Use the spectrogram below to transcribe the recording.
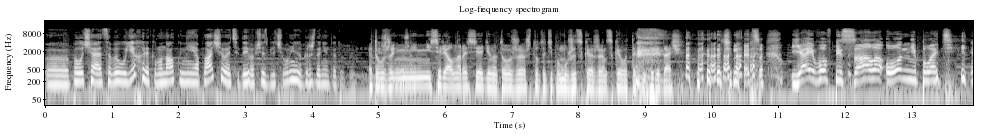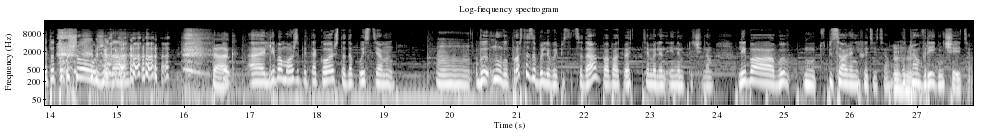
э, получается, вы уехали, коммуналку не оплачиваете, да и вообще для чего мне гражданин-то тут? Это уже нужен? не, не сериал на России один, это уже что-то типа мужицкое, женское, вот такие передачи начинаются. Я его вписала, он не платил. Это ток-шоу уже, да. Так. А, Либо может быть такое, что, допустим, Вы, ну, вы просто забыли выписаться, да, по, по- по тем или иным причинам, либо вы ну, специально не хотите, Мгм. вот прям вредничаете.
